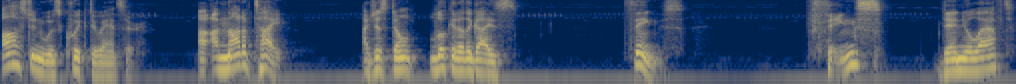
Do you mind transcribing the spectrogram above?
Austin was quick to answer. I- am not uptight. I just don't look at other guys' things. Things? Daniel laughed.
